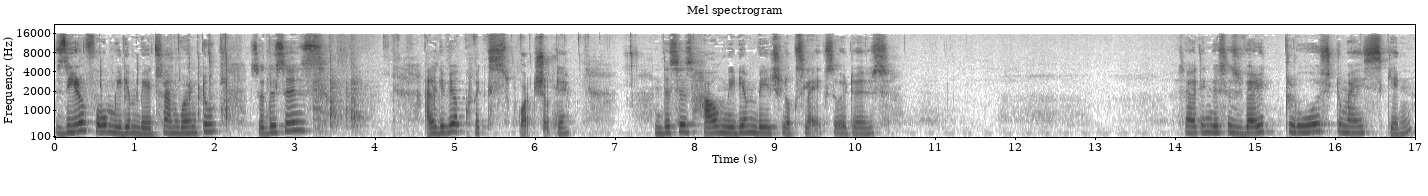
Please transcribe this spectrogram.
04 medium beige. So I'm going to, so this is, I'll give you a quick swatch, okay? This is how medium beige looks like. So it is so I think this is very close to my skin.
